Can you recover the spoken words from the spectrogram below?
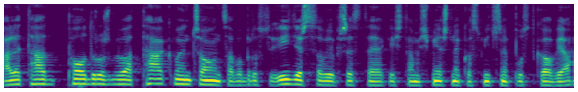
ale ta podróż była tak męcząca, po prostu idziesz sobie przez te jakieś tam śmieszne kosmiczne pustkowia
